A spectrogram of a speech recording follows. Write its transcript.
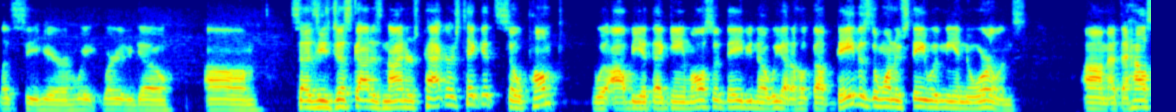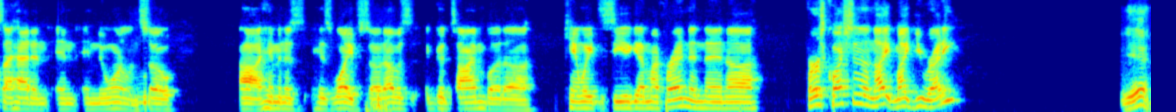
let's see here. Wait, where did he go? Um, says he's just got his Niners Packers tickets, so pumped. Well, I'll be at that game. Also, Dave, you know we got to hook up. Dave is the one who stayed with me in New Orleans, um, at the house I had in in, in New Orleans. So, uh, him and his his wife. So that was a good time. But uh, can't wait to see you again, my friend. And then uh, first question of the night, Mike, you ready? Yeah.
